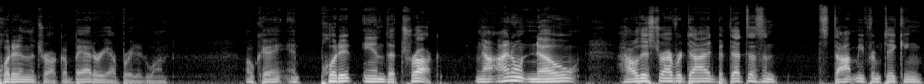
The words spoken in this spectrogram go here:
put it in the truck, a battery operated one. Okay, and put it in the truck. Now, I don't know how this driver died, but that doesn't stop me from taking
